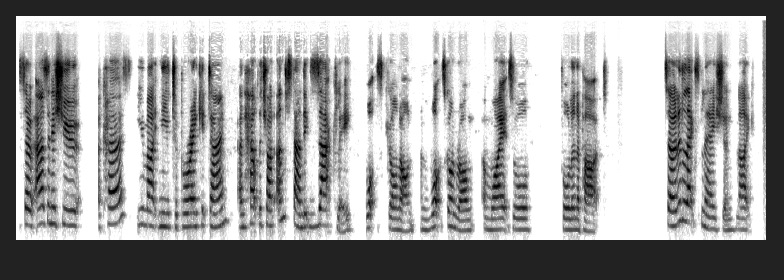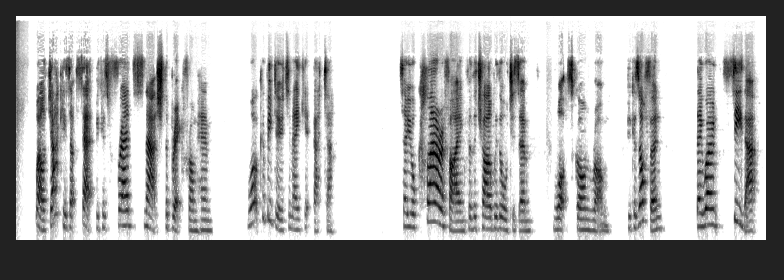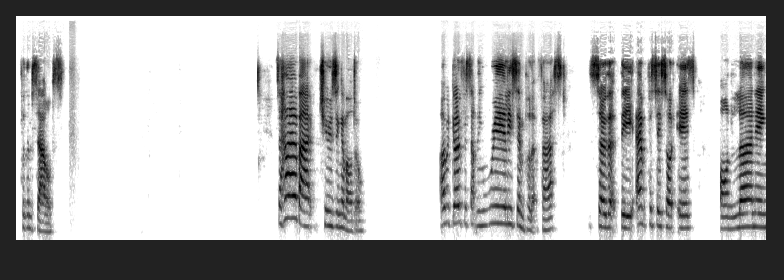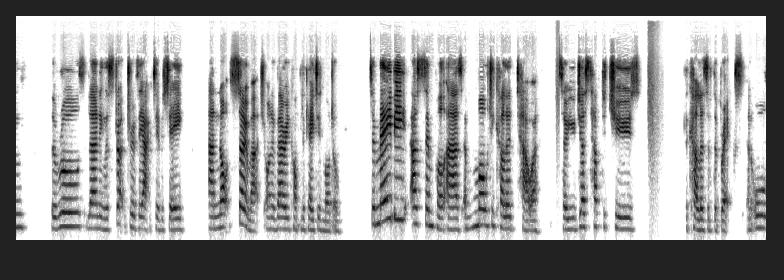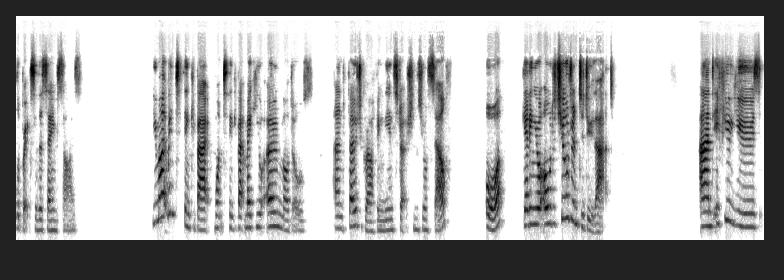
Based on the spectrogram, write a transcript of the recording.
so as an issue occurs, you might need to break it down and help the child understand exactly what's gone on and what's gone wrong and why it's all fallen apart. So a little explanation like, well, Jack is upset because Fred snatched the brick from him. What could we do to make it better? So you're clarifying for the child with autism what's gone wrong because often they won't see that for themselves. So how about choosing a model? I would go for something really simple at first so that the emphasis is on learning the rules, learning the structure of the activity, and not so much on a very complicated model. So maybe as simple as a multicolored tower. So you just have to choose the colors of the bricks and all the bricks are the same size you might want to think about want to think about making your own models and photographing the instructions yourself or getting your older children to do that. And if you use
